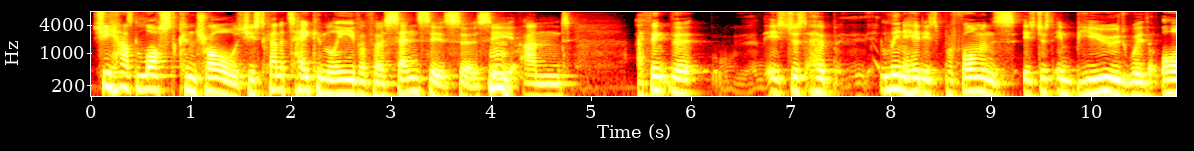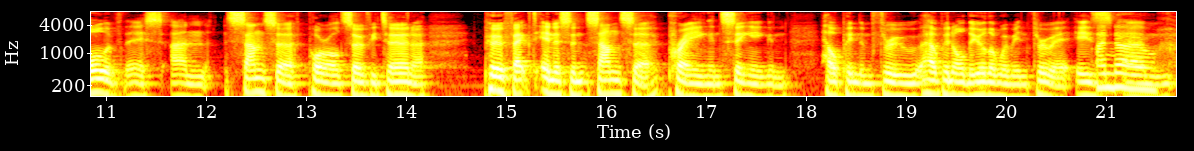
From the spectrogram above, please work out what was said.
she has lost control. She's kind of taken leave of her senses, Cersei, and I think that it's just her. Lena Headey's performance is just imbued with all of this, and Sansa, poor old Sophie Turner, perfect innocent Sansa, praying and singing and helping them through, helping all the other women through it, is I know. Um,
